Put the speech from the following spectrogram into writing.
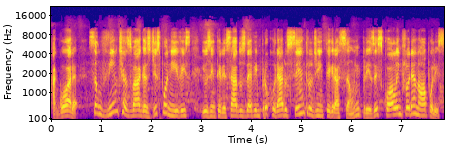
Agora, são 20 as vagas disponíveis e os interessados devem procurar o Centro de Integração Empresa-Escola em Florianópolis.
